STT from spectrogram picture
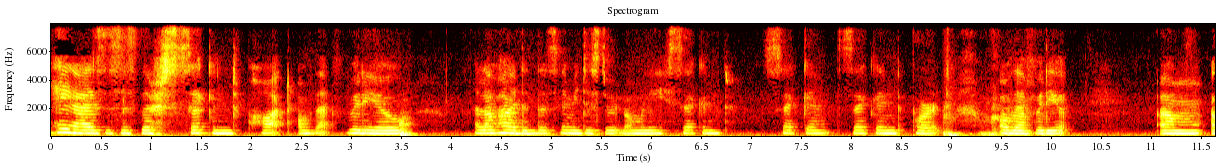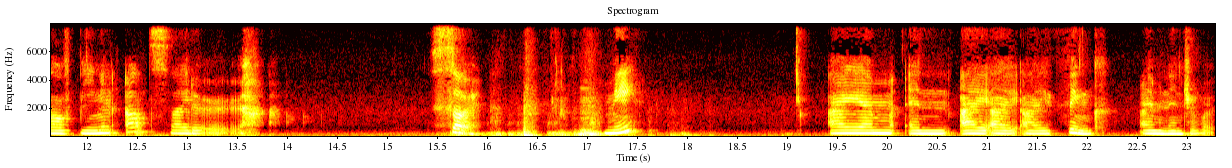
hey guys, this is the second part of that video. I love how I did this. Let me just do it normally. Second, second, second part of that video um, of being an outsider. so, me, I am an I I I think I'm an introvert.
